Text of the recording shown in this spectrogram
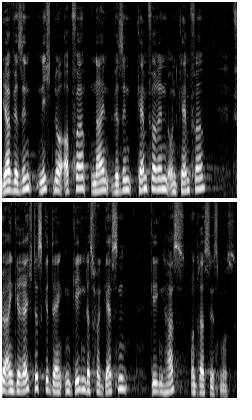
Ja, wir sind nicht nur Opfer, nein, wir sind Kämpferinnen und Kämpfer für ein gerechtes Gedenken gegen das Vergessen, gegen Hass und Rassismus.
